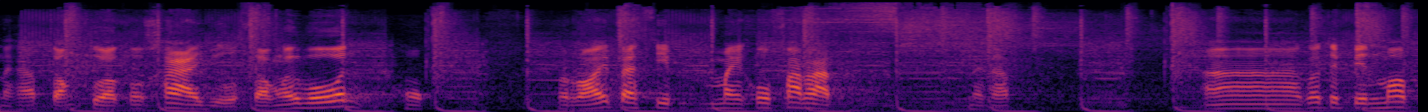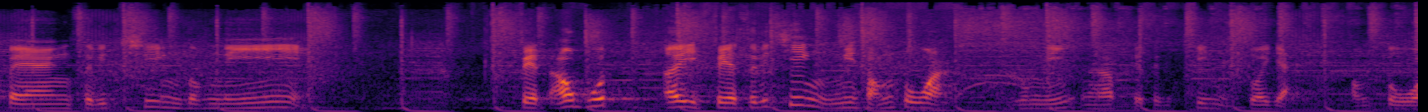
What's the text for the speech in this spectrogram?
นะครับสองตัวก็ค่าอยู่ 200 โวลต์680 ไมโครฟาราดนะครับ อ่า ก็จะเป็นหม้อแปลงสวิตชิ่งตรงนี้ เฟสเอาพุตเอ้ยเฟสสวิตชิ่งมี 2 ตัวตรงนี้นะครับเฟสสวิตชิ่งตัวใหญ่2ตัว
